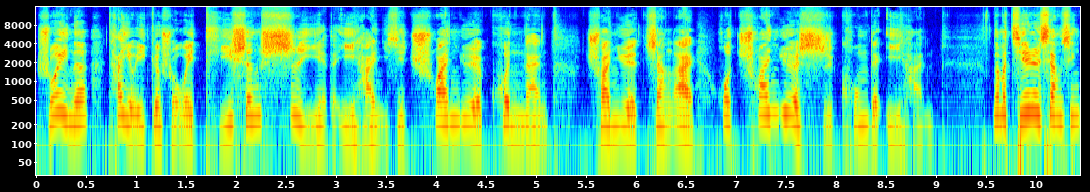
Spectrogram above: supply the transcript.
所以呢，它有一个所谓提升视野的意涵，以及穿越困难、穿越障碍或穿越时空的意涵。那么，节日象星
